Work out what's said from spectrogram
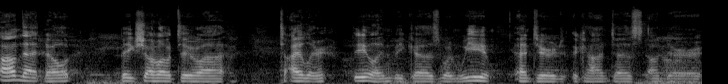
on that note, big shout out to uh, Tyler Phelan because when we entered the contest under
